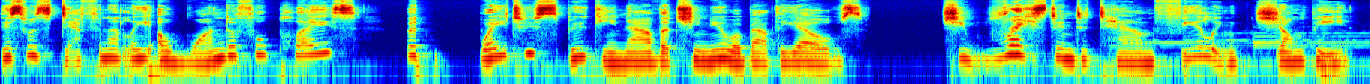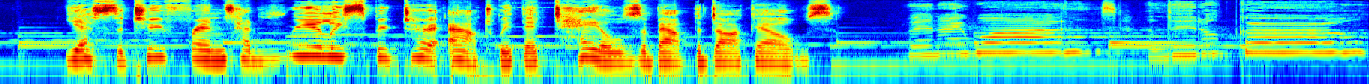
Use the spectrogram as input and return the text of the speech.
This was definitely a wonderful place, but way too spooky now that she knew about the elves. She raced into town feeling jumpy. Yes, the two friends had really spooked her out with their tales about the dark elves. When I was a little girl,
